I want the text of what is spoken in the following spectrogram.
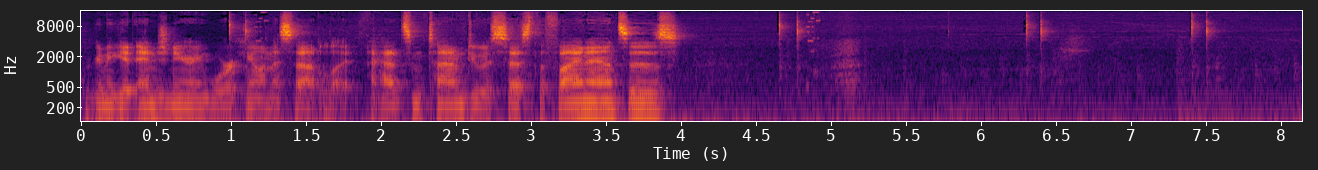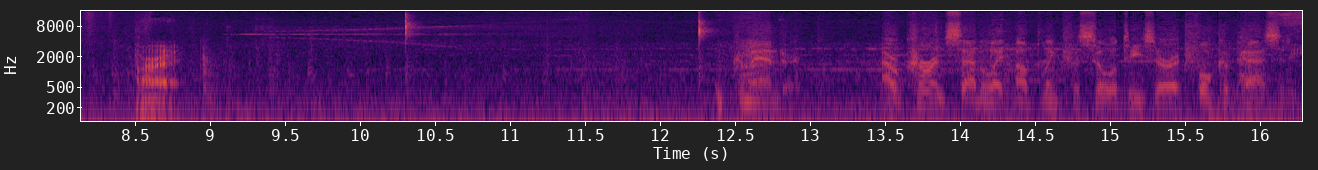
We're going to get engineering working on a satellite. I had some time to assess the finances. Alright. Commander, our current satellite uplink facilities are at full capacity.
